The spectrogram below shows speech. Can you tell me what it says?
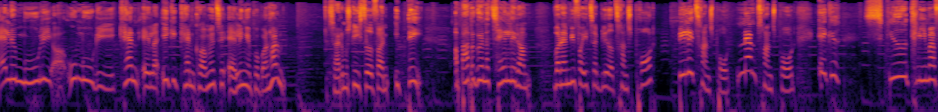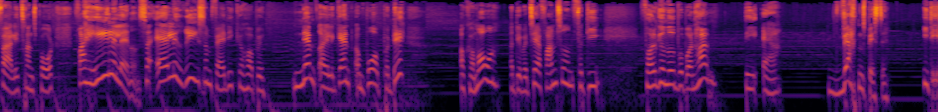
alle mulige og umulige kan eller ikke kan komme til Allinge på Bornholm, så er det måske i stedet for en idé at bare begynde at tale lidt om, hvordan vi får etableret transport, billig transport, nem transport, ikke skide klimafarlig transport fra hele landet, så alle rig som fattige kan hoppe nemt og elegant ombord på det og komme over og debattere fremtiden, fordi folkemødet på Bornholm, det er verdens bedste idé.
